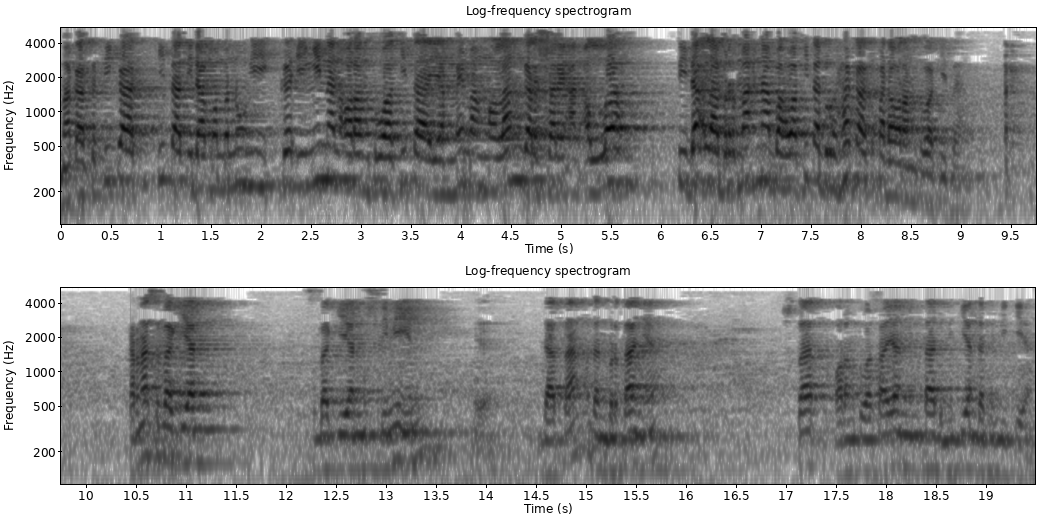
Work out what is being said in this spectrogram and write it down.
Maka ketika kita tidak memenuhi keinginan orang tua kita yang memang melanggar syariat Allah, tidaklah bermakna bahwa kita durhaka kepada orang tua kita. Karena sebagian sebagian muslimin ya, datang dan bertanya, Ustaz, orang tua saya minta demikian dan demikian.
